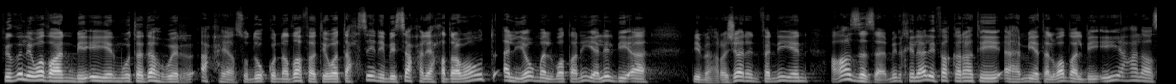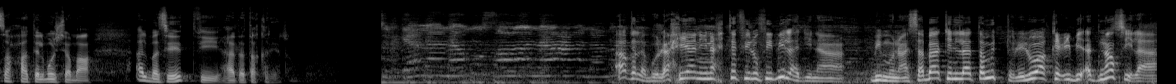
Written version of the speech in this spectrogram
في ظل وضع بيئي متدهور أحيا صندوق النظافة والتحسين بساحل حضرموت اليوم الوطني للبيئة بمهرجان فني عزز من خلال فقراته أهمية الوضع البيئي على صحة المجتمع. المزيد في هذا التقرير. أغلب الأحيان نحتفل في بلادنا. بمناسبات لا تمت للواقع بأدنى صلة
